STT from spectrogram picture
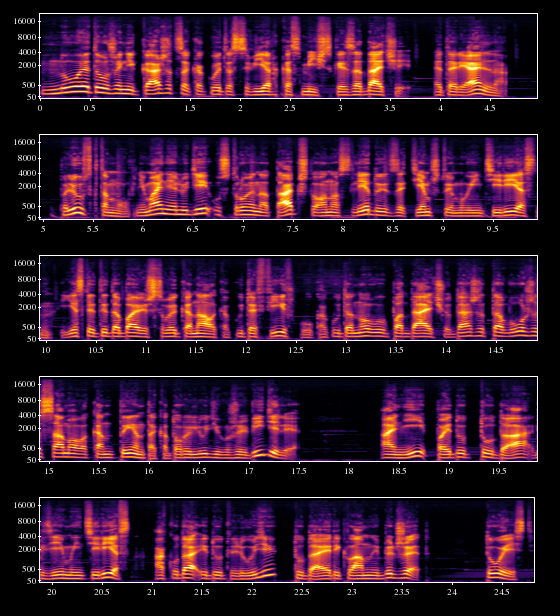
ну это уже не кажется какой-то сверхкосмической задачей. Это реально. Плюс к тому, внимание людей устроено так, что оно следует за тем, что ему интересно. Если ты добавишь в свой канал какую-то фишку, какую-то новую подачу, даже того же самого контента, который люди уже видели, они пойдут туда, где им интересно. А куда идут люди, туда и рекламный бюджет. То есть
